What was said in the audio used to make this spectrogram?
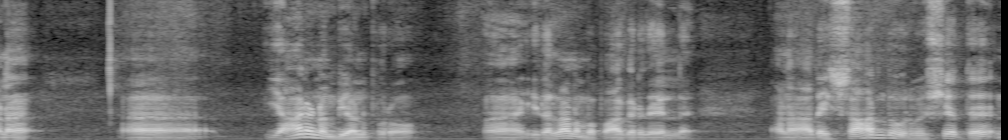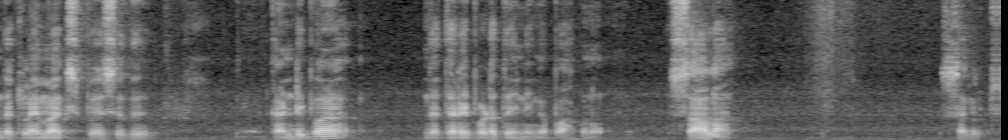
ஆனால் யாரை நம்பி அனுப்புகிறோம் இதெல்லாம் நம்ம பார்க்குறதே இல்லை. ஆனால் அதை சார்ந்த ஒரு விஷயத்தை இந்த கிளைமேக்ஸ் பேசுது. கண்டிப்பாக இந்த திரைப்படத்தை நீங்கள் பார்க்கணும். சாலா சல்யூட்.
